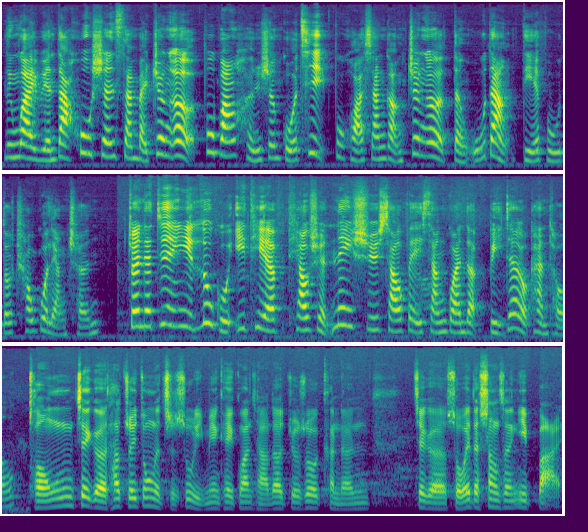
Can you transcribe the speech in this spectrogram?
另外，元大沪深三百正二、富邦恒生国际、富华香港正二等五档跌幅都超过两成。专家建议，陆股 ETF 挑选内需消费相关的比较有看头。从这个它追踪的指数里面可以观察到，就是说可能这个所谓的上证一百、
